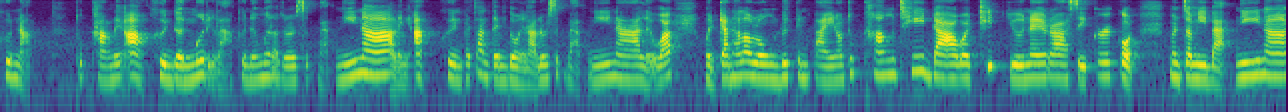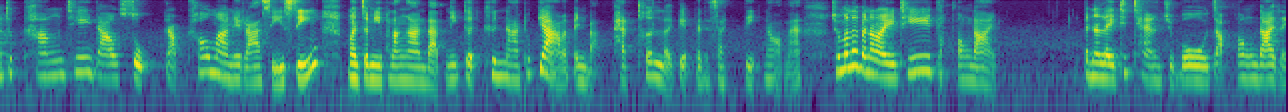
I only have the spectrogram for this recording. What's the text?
ขึ้นอะ ทุกครั้งได้อะคืนเดินมืดอีกละคืนเดินมืดเราจะรู้สึกแบบนี้นะอะไรเงี้ยอะคืนพระจันทร์เต็มดวงอีกละรู้สึกแบบนี้นะหรือว่าเหมือนกันถ้าเราลงลึกกันไปเนาะทุกครั้งที่ดาวอาทิตย์อยู่ในราศีกรกฎมันจะมีแบบนี้นะ ทุกครั้งที่ดาวศุกร์กลับเข้ามาในราศีสิงห์มันจะมีพลังงานแบบนี้เกิดขึ้นนะทุกอย่างมันเป็นแบบแพทเทิร์นเลยเก็บเป็นสถิตินกออกไหมฉันมันเลยเป็นอะไรที่จับต้องได้ เป็นอะไรที่ tangible จับต้องได้ใน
